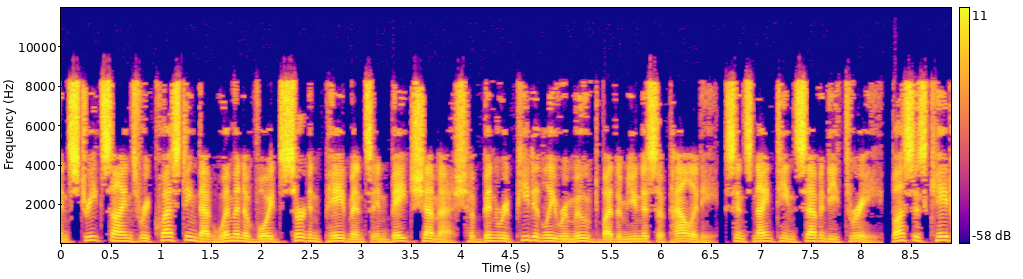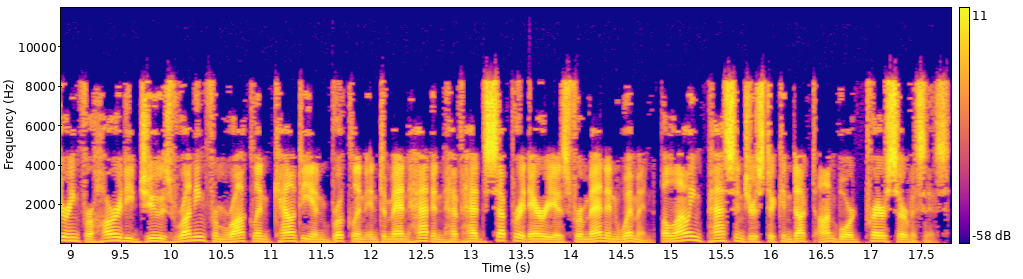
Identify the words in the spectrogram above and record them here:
and street signs requesting that women avoid certain pavements in Beit Shemesh have been repeatedly removed by the municipality. Since 1973, buses catering for Haredi Jews running from Rockland County and Brooklyn into Manhattan have had separate areas for men and women, allowing passengers to conduct onboard prayer services.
